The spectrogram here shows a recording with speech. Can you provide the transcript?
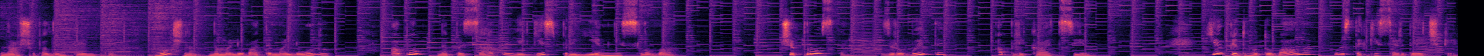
нашу валентинку. Можна намалювати малюнок або написати якісь приємні слова. Чи просто зробити аплікацію. Я підготувала ось такі сердечки.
